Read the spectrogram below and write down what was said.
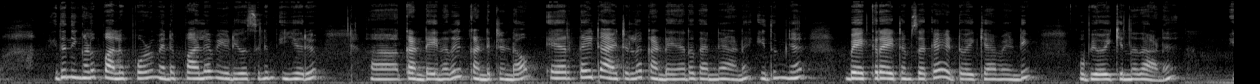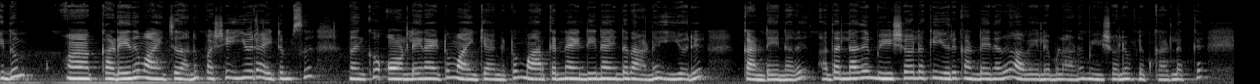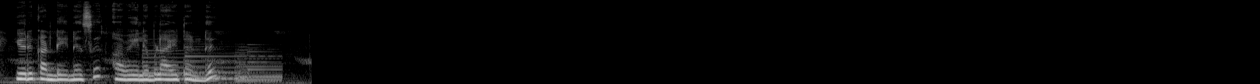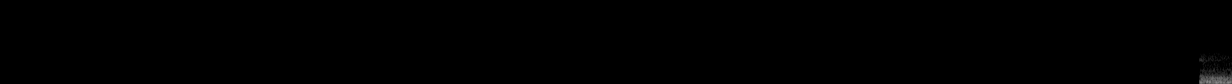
ഇത് നിങ്ങൾ പലപ്പോഴും എന്റെ പല വീഡിയോസിലും ഈ ഒരു കണ്ടെയ്നർ കണ്ടിട്ടുണ്ടാവും. എയർ ടൈറ്റ് ആയിട്ടുള്ള കണ്ടെയ്നർ തന്നെയാണ്. ഇതും ഞാൻ ബേക്കറി ഐറ്റംസൊക്കെ ഇട്ട് വയ്ക്കാൻ വേണ്ടി ഉപയോഗിക്കുന്നതാണ്. ഇതും കടയിൽ നിന്ന് വാങ്ങിച്ചതാണ്. പക്ഷേ ഈ ഒരു ഐറ്റംസ് നിങ്ങൾക്ക് ഓൺലൈനായിട്ടും വാങ്ങിക്കാൻ കിട്ടും. മാർക്കറ്റ് നയന്റി നയന്റെതാണ് ഈ ഒരു കണ്ടെയ്നർ അതല്ലാതെ മീഷോയിലൊക്കെ ഈ ഒരു കണ്ടെയ്നർ അവൈലബിൾ ആണ്. മീഷോയിലും ഫ്ലിപ്കാർട്ടിലൊക്കെ ഈ ഒരു കണ്ടെയ്നേഴ്സ് അവൈലബിൾ ആയിട്ടുണ്ട്.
